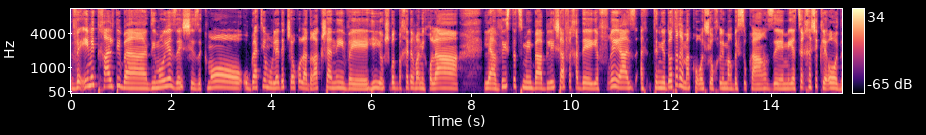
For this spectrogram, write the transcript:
ואם התחלתי בדימוי הזה, שזה כמו עוגת יום הולדת שוקולד, רק שאני והיא יושבות בחדר ואני יכולה להביס את עצמי בה בלי שאף אחד אה, יפריע, אז אתן יודעות הרי מה קורה שאוכלים הרבה סוכר, זה מייצר חשק לעוד.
